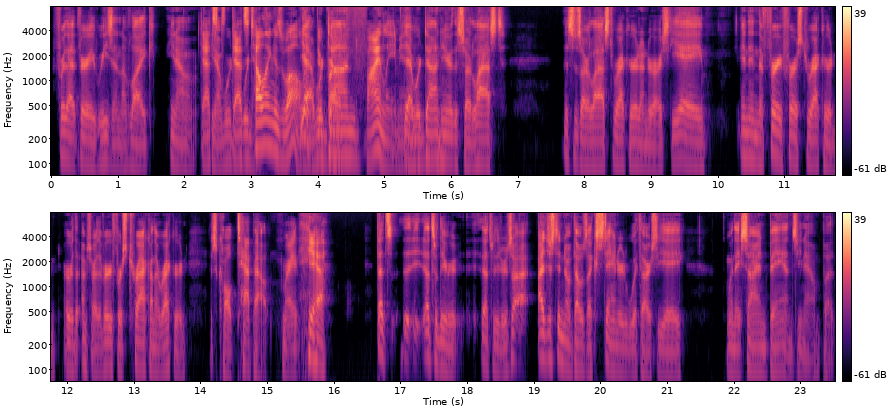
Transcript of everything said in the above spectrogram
for that very reason of like you know That's you know, we're, that's we're telling as well. Yeah, Like, we're done. Finally, man. yeah we're done here this is our last this is our last record under rca and then the very first record or the, i'm sorry the very first track on the record is called tap out right yeah. That's that's what they were that's what they were so I, I just didn't know if that was like standard with rca when they signed bands you know but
